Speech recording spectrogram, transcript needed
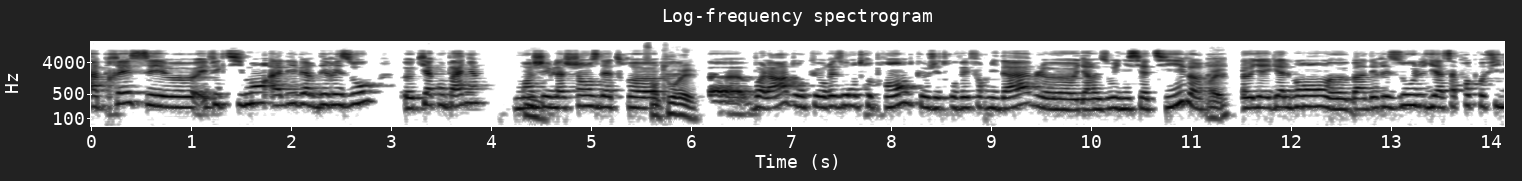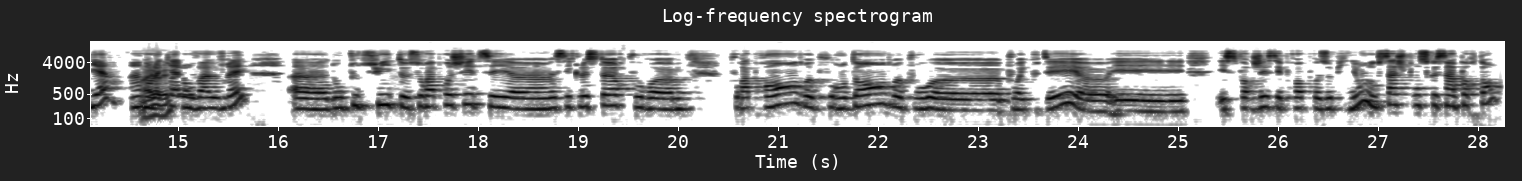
après, c'est effectivement aller vers des réseaux qui accompagnent moi, mmh. j'ai eu la chance d'être euh, euh, voilà, donc euh, réseau entreprendre que j'ai trouvé formidable. Euh, il y a réseau initiative. Ouais. Euh, il y a également bah, des réseaux liés à sa propre filière hein, dans ouais, laquelle ouais. on va œuvrer. donc tout de suite se rapprocher de ces, ces clusters pour pour apprendre, pour entendre, pour pour écouter et, et se forger ses propres opinions. Donc ça, je pense que c'est important.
